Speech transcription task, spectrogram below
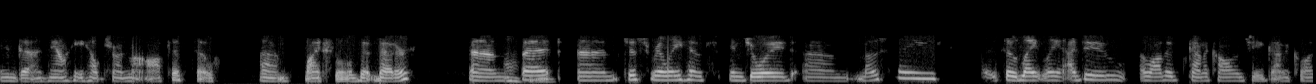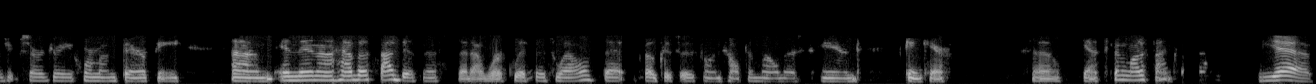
And uh, now he helps run my office, so um, life's a little bit better. Um, mm-hmm. But um, just really have enjoyed um, mostly. So lately, I do a lot of gynecology, gynecologic surgery, hormone therapy, um, and then I have a side business that I work with as well that focuses on health and wellness and skincare. So yeah, it's been a lot of fun. Yes,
